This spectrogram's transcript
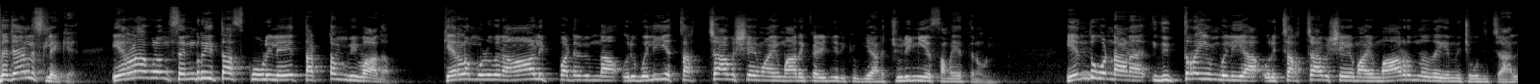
ദ ജേർണലിസ്റ്റിലേക്ക് എറണാകുളം സെന്റ് റീത്ത സ്കൂളിലെ തട്ടം വിവാദം. കേരളം മുഴുവൻ ആളിപ്പടരുന്ന ഒരു വലിയ ചർച്ചാ വിഷയമായി മാറിക്കഴിഞ്ഞിരിക്കുകയാണ് ചുരുങ്ങിയ സമയത്തിനുള്ളിൽ. എന്തുകൊണ്ടാണ് ഇത് ഇത്രയും വലിയ ഒരു ചർച്ചാ വിഷയമായി മാറുന്നത് എന്ന് ചോദിച്ചാൽ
